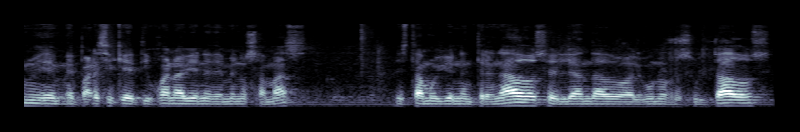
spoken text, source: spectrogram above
Me parece que Tijuana viene de menos a más está muy bien entrenado, se le han dado algunos resultados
